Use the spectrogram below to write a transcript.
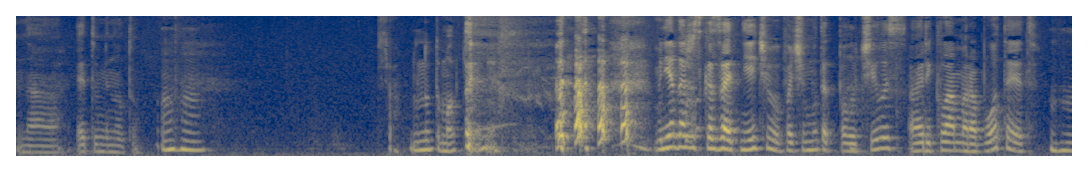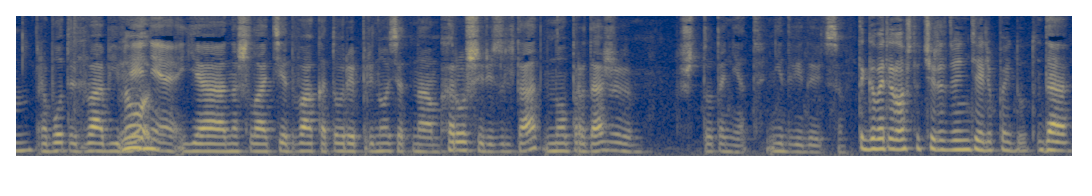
на эту минуту. Угу. Все, минута молчания. Мне даже сказать нечего, почему так получилось. А, реклама работает. Угу. Работают два объявления. Ну... Я нашла те два, которые приносят нам хороший результат, но продажи что-то нет, не двигаются. Ты говорила, что через две недели пойдут. Да.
